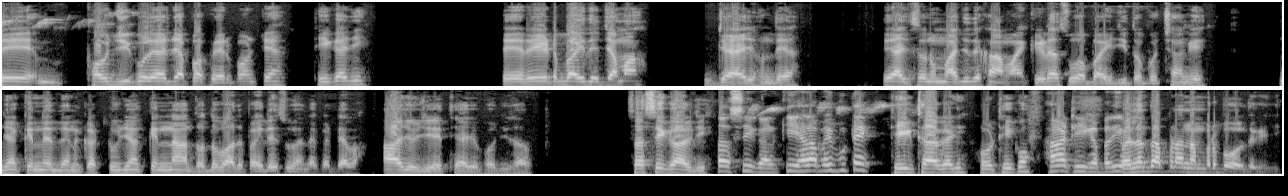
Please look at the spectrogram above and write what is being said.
ਤੇ ਫੌਜੀ ਕੋਲੇ ਅੱਜ ਆਪਾਂ ਫੇਰ ਪਹੁੰਚੇ ਆ ਠੀਕ ਆ ਜੀ? ਤੇ ਰੇਟ ਬਾਈ ਦੇ ਜਮਾ ਜਾਇਜ਼ ਹੁੰਦੇ ਆ। ਤੇ ਅੱਜ ਤੁਹਾਨੂੰ ਮੱਝ ਦਿਖਾਵਾਂ ਕਿਹੜਾ ਸੂਆ ਬਾਈ ਜੀ ਤੋਂ ਪੁੱਛਾਂਗੇ ਜਾਂ ਕਿੰਨੇ ਦਿਨ ਕੱਟੂ ਜਾਂ ਕਿੰਨਾ ਦੁੱਧ ਬਾਅਦ ਪਹਿਲੇ ਸੂਆਂ ਦਾ ਕੱਢਿਆ ਵਾ। ਆਜੋ ਜੀ ਇੱਥੇ ਆਜੋ ਫੌਜੀ ਸਾਹਿਬ। ਸਤਿ ਸ਼੍ਰੀ ਅਕਾਲ ਜੀ। ਸਤਿ ਸ੍ਰੀ ਅਕਾਲ ਕੀ ਹਾਲ ਆ ਬਾਈ ਬੁੱਟੇ? ਠੀਕ ਠਾਕ ਆ ਜੀ ਹੋਰ ਠੀਕ ਹੋ? ਹਾਂ ਠੀਕ ਆ ਵਧੀਆ। ਪਹਿਲਾਂ ਤਾਂ ਆਪਣਾ ਨੰਬਰ ਬੋਲ ਦਿਓ ਜੀ।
